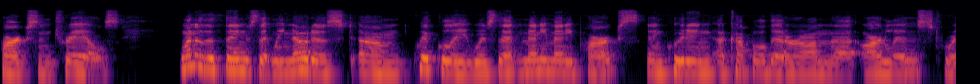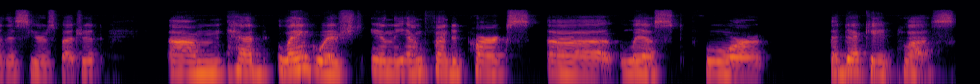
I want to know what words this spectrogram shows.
parks and trails. One of the things that we noticed um, quickly was that many, many parks, including a couple that are on the our list for this year's budget, um, had languished in the unfunded parks uh, list for a decade plus.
